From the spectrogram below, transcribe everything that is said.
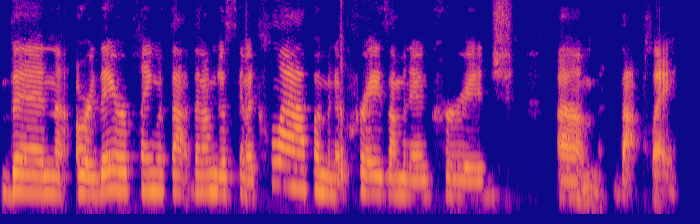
then or they are playing with that, then I'm just going to clap. I'm going to praise. I'm going to encourage um, that play.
